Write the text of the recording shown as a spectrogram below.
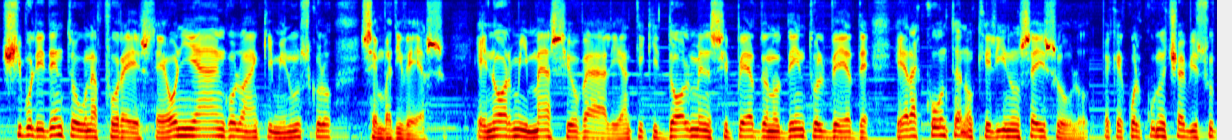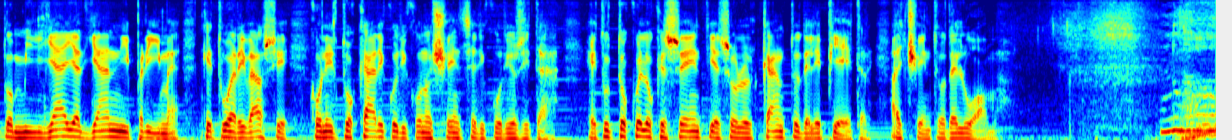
Scivoli dentro una foresta e ogni angolo, anche minuscolo, sembra diverso. Enormi massi ovali, antichi dolmen si perdono dentro il verde e raccontano che lì non sei solo, perché qualcuno ci ha vissuto migliaia di anni prima che tu arrivassi con il tuo carico di conoscenze e di curiosità. E tutto quello che senti è solo il canto delle pietre al centro dell'uomo. No.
